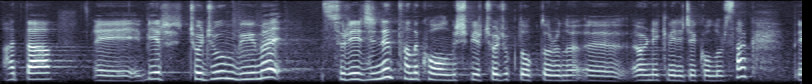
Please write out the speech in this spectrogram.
Hatta e, bir çocuğun büyüme sürecine tanık olmuş bir çocuk doktorunu e, örnek verecek olursak, e,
